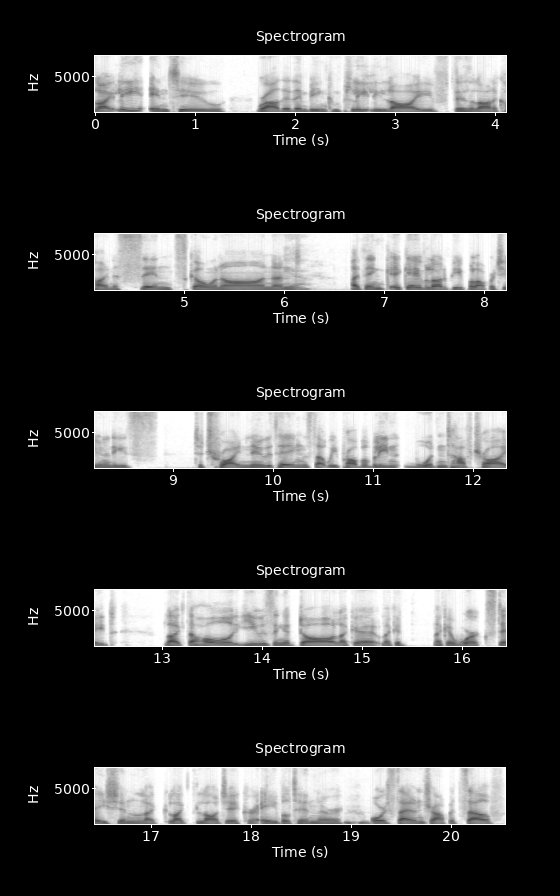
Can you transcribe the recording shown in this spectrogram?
slightly into rather than being completely live there's a lot of kind of synths going on and Yeah. i think it gave a lot of people opportunities to try new things that we probably wouldn't have tried like the whole using a DAW like a like a like a workstation like like Logic or Ableton or or Soundtrap itself.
